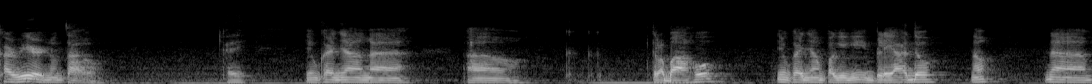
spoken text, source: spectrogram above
career ng tao. Okay? Yung kanyang k- k- trabaho, yung kanyang pagiging empleyado, no? Na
